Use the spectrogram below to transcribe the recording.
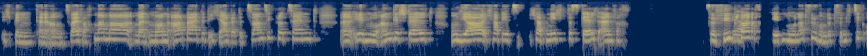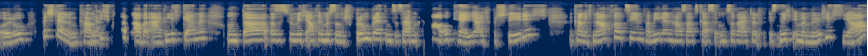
ich bin, keine Ahnung, zweifach Mama, mein Mann arbeitet, ich arbeite 20 Prozent äh, irgendwo angestellt. Und ja, ich habe jetzt, ich habe nicht das Geld einfach verfügbar, ja. dass ich jeden Monat für 150 Euro bestellen kann. Ja. Ich würde aber eigentlich gerne und da, das ist für mich auch immer so ein Sprungbrett, um zu sagen, ah, okay, ja, ich verstehe dich, kann ich nachvollziehen, Familienhaushaltskasse und so weiter ist nicht immer möglich, ja,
